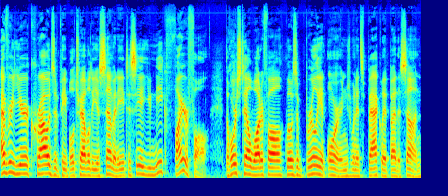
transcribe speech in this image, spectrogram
Every year, crowds of people travel to Yosemite to see a unique firefall. The Horsetail Waterfall glows a brilliant orange when it's backlit by the sun.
